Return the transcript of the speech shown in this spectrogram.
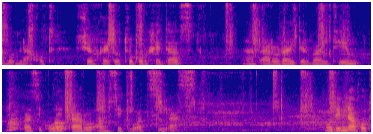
აბა ვნახოთ, შევხედოთ როგორ ხედავს ტარო რაიდერ ვაითი, კლასიკური ტარო ამ სიტუაციას. მოდი ვნახოთ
